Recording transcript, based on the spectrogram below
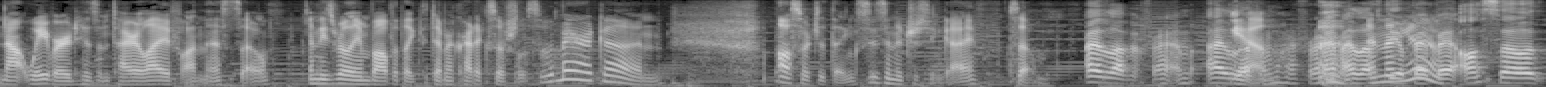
not wavered his entire life on this so and he's really involved with like the Democratic Socialists of America and all sorts of things. He's an interesting guy. So I love it for him. I love Yeah. him for him. I love Tio yeah. Pepe. Also,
